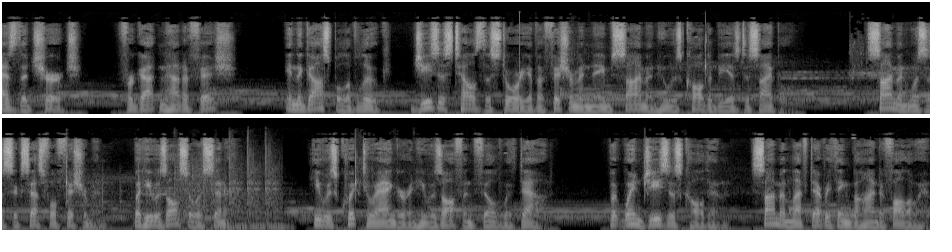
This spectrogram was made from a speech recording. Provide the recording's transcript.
Has the church forgotten how to fish? In the Gospel of Luke, Jesus tells the story of a fisherman named Simon who was called to be his disciple. Simon was a successful fisherman, but he was also a sinner. He was quick to anger and he was often filled with doubt. But when Jesus called him, Simon left everything behind to follow him.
